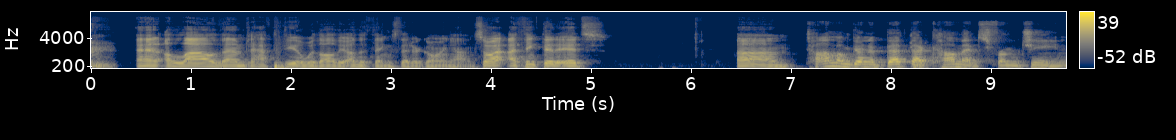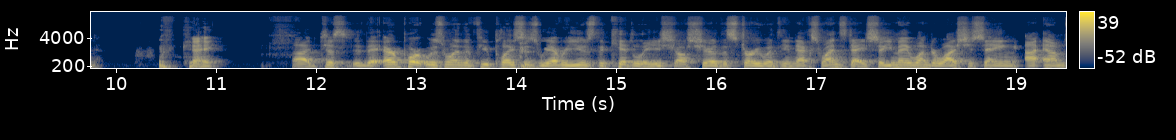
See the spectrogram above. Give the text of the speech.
and allow them to have to deal with all the other things that are going on. So I, I think that it's um Tom, I'm going to bet that comments from Gene. okay. Uh, just the airport was one of the few places we ever used the kid leash. I'll share the story with you next Wednesday. So you may wonder why she's saying, I, I'm,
